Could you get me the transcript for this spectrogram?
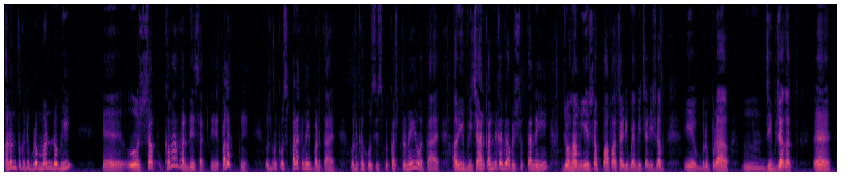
अनंत कोटि ब्रह्मांड भी वो सब क्षमा कर दे सकते हैं, पलक में। उसमें कुछ फ़र्क नहीं पड़ता है। उनका कुछ इसमें कष्ट नहीं होता है। और ये विचार करने का भी आवश्यकता नहीं, जो हम ये सब पापाचारी, व्यभिचारी सब, ये पूरा जीव जगत, है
